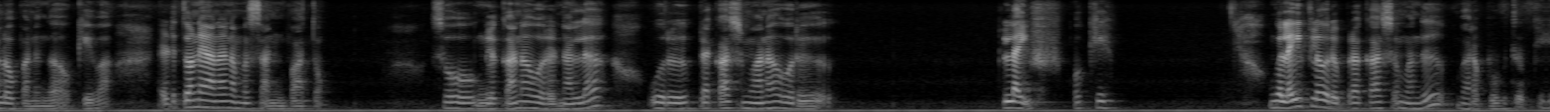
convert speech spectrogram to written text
அலோவ் பண்ணுங்கள் ஓகேவா எடுத்தோன்னே ஆனால் நம்ம சன் பார்த்தோம். ஸோ உங்களுக்கான ஒரு நல்ல ஒரு பிரகாசமான ஒரு லைஃப் ஓகே உங்கள் லைஃப்பில் ஒரு பிரகாசம் வந்து வரப்போகுது. Okay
